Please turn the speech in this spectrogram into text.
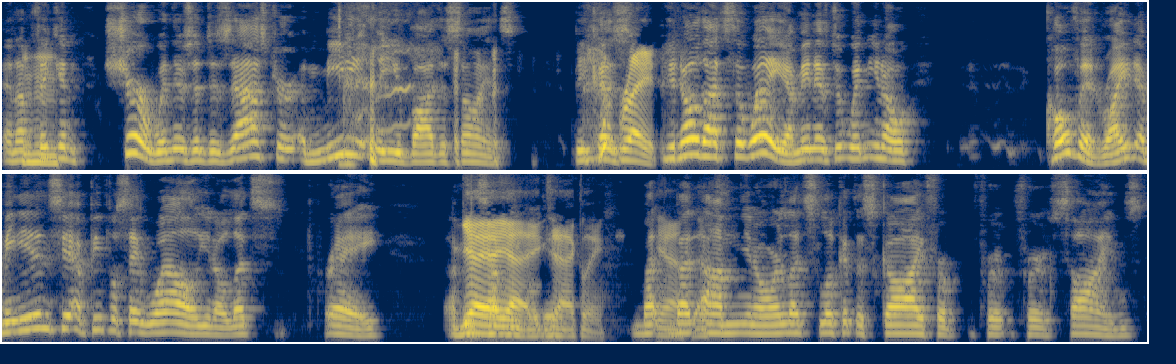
And I'm Mhm. thinking, sure, when there's a disaster, immediately you buy the science because Right. you know that's the way. I mean, if when you know COVID, right? I mean, you didn't see people saying, "Well, you know, let's pray." I mean, yeah, yeah, yeah, did. exactly. But Yeah, but that's- um, you know, or let's look at the sky for for for signs.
